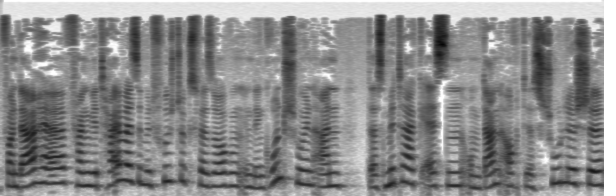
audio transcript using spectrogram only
Von daher fangen wir teilweise mit Frühstücksversorgung in den Grundschulen an, das Mittagessen, um dann auch das Schulische,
